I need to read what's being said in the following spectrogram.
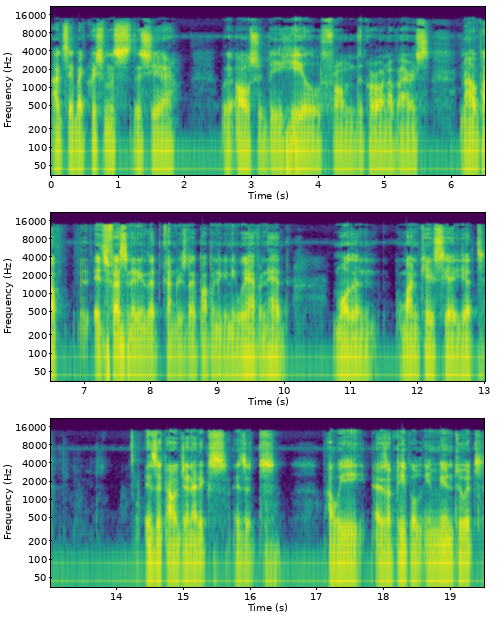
I'd say by Christmas this year, we all should be healed from the coronavirus. Now, Pop, it's fascinating that countries like Papua New Guinea, we haven't had more than one case here yet. Is it our genetics? Is it are we as a people immune to it?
